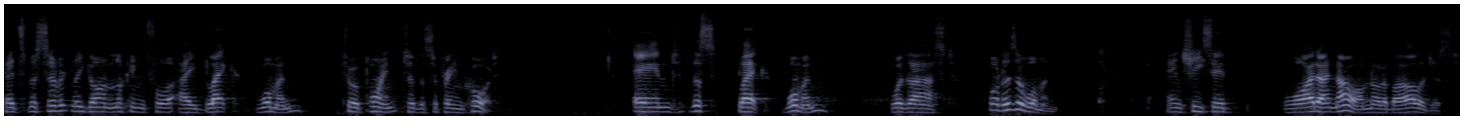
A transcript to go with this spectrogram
had specifically gone looking for a black woman to appoint to the Supreme Court. And this black woman was asked, What is a woman? And she said, Well, I don't know. I'm not a biologist.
